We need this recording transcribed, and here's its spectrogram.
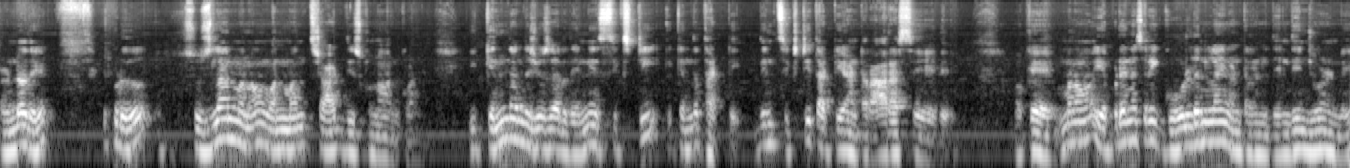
రెండోది ఇప్పుడు సుజ్లాన్ మనం వన్ మంత్ చార్ట్ తీసుకున్నాం అనుకోండి. ఈ కింద ఉంది దీన్ని 60 కింద 30 దీన్ని 60, 30 అంటారు. ఆర్ఎస్ఏ ఇది. ఓకే. మనం ఎప్పుడైనా సరే గోల్డెన్ లైన్ అంటారండి దీన్ని. దీన్ని చూడండి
